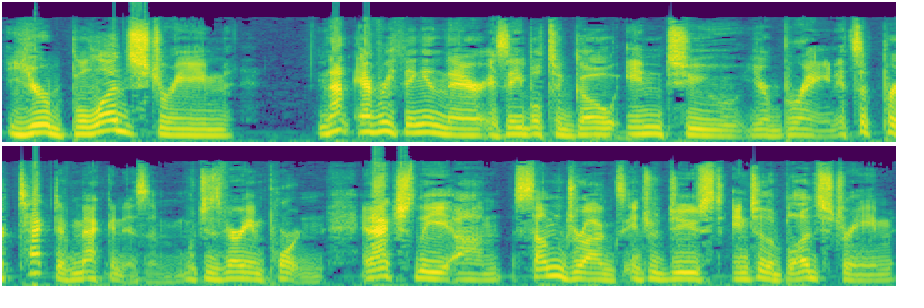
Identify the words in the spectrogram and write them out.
your bloodstream not everything in there is able to go into your brain. It's a protective mechanism, which is very important. And actually, um, some drugs introduced into the bloodstream,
